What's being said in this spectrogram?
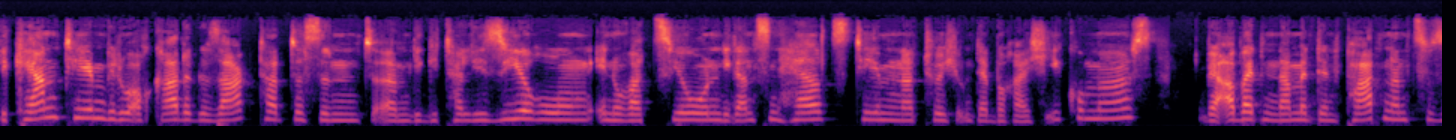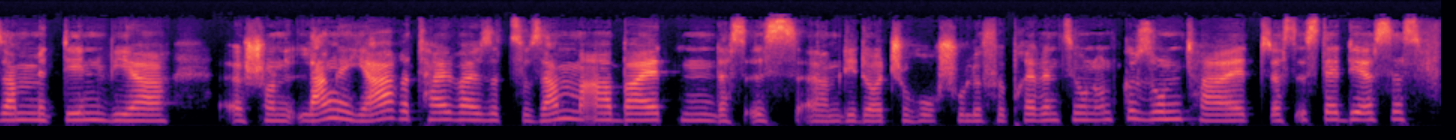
Die Kernthemen, wie du auch gerade gesagt hattest, sind ähm, Digitalisierung, Innovation, die ganzen Health-Themen natürlich und der Bereich E-Commerce. Wir arbeiten da mit den Partnern zusammen, mit denen wir schon lange Jahre teilweise zusammenarbeiten. Das ist ähm, die Deutsche Hochschule für Prävention und Gesundheit, das ist der DSSV.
